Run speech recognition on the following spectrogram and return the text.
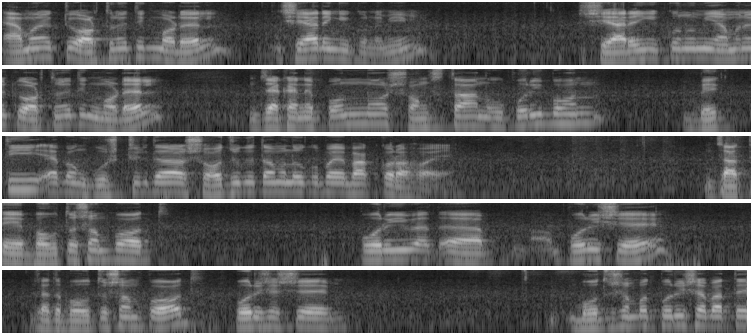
এমন একটি অর্থনৈতিক model sharing economy sharing economy এমন একটি অর্থনৈতিক মডেল যেখানে পণ্য সংস্থান ও পরিবহন ব্যক্তি এবং গোষ্ঠীর দ্বারা সহযোগিতামূলক উপায়ে ভাগ করা হয়। যাতে ভৌত সম্পদ পরি আহ, পরিশে যাতে ভৌত সম্পদ পরিশেষে ভৌত সম্পদ পরিষেবাতে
